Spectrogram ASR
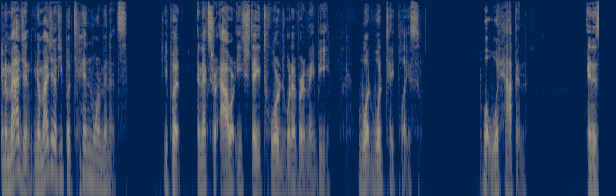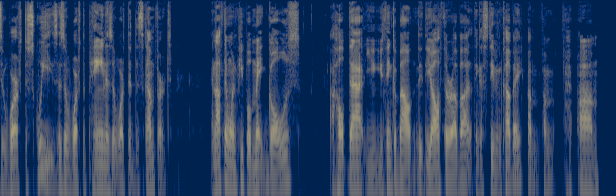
And imagine, you know, imagine if you put 10 more minutes, you put an extra hour each day towards whatever it may be. What would take place? What would happen? And is it worth the squeeze? Is it worth the pain? Is it worth the discomfort? And often when people make goals, I hope that you, you think about the, the author of, uh, I think it's Stephen Covey, if I'm, if I'm um,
